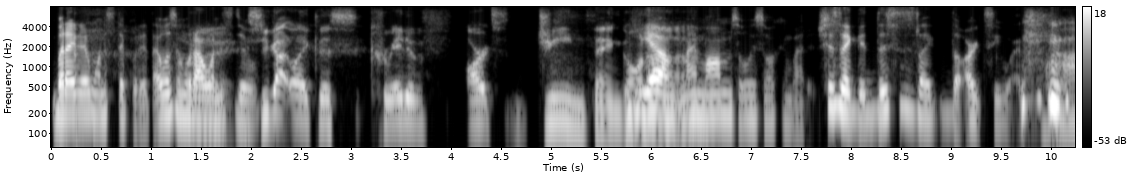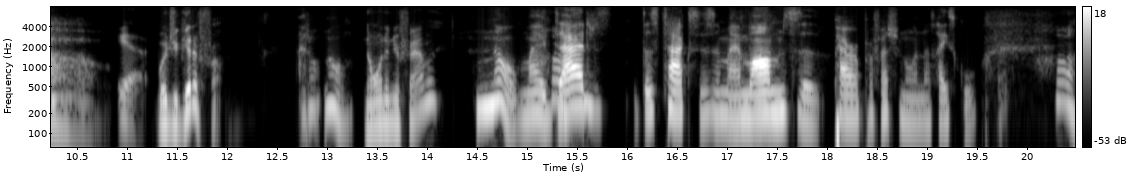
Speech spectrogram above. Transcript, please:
But I didn't want to stick with it. That wasn't what I wanted to do. So you got like this creative arts gene thing going yeah, on. Yeah, my mom's always talking about it. She's like, "This is like the artsy one." Wow. yeah, Where'd you get it from? I don't know. No one in your family? No, my Huh. dad does taxes, and my mom's a paraprofessional in a high school. Huh.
